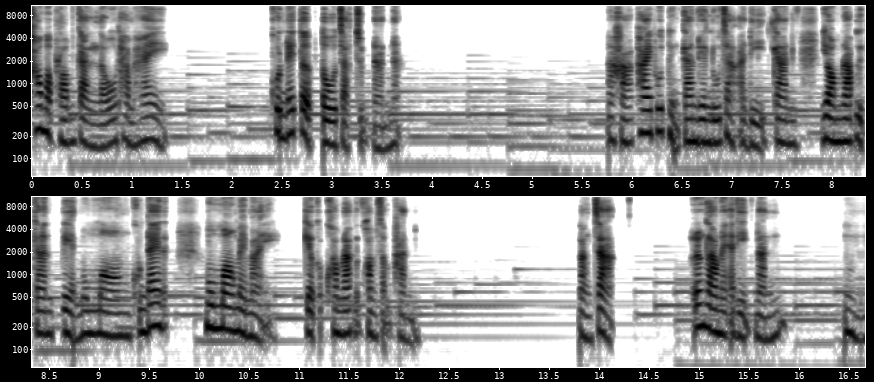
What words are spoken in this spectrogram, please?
เข้ามาพร้อมกันแล้วทำให้ คุณได้เติบโตจากจุดนั้นน่ะนะคะไพ่พูดถึงการเรียนรู้จากอดีตการยอมรับหรือการเปลี่ยนมุมมอง คุณได้มุมมองใหม่ ๆ เกี่ยวกับความรักหรือความสัมพันธ์ หลังจากเรื่องราวในอดีตนั้น อืม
